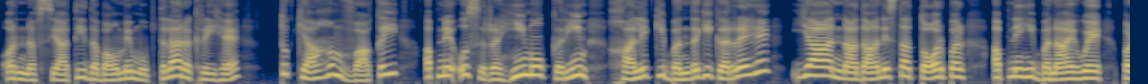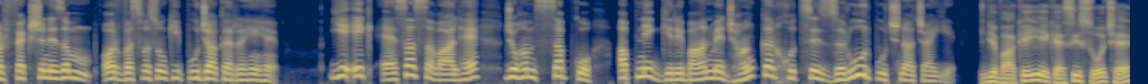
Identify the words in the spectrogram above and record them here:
اور نفسیاتی دباؤ میں مبتلا رکھ رہی ہے، تو کیا ہم واقعی اپنے اس رحیم و کریم خالق کی بندگی کر رہے ہیں یا نادانستہ طور پر اپنے ہی بنائے ہوئے پرفیکشنزم اور وسوسوں کی پوجا کر رہے ہیں؟ یہ ایک ایسا سوال ہے جو ہم سب کو اپنے گریبان میں جھانک کر خود سے ضرور پوچھنا چاہیے۔ یہ واقعی ایک ایسی سوچ ہے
